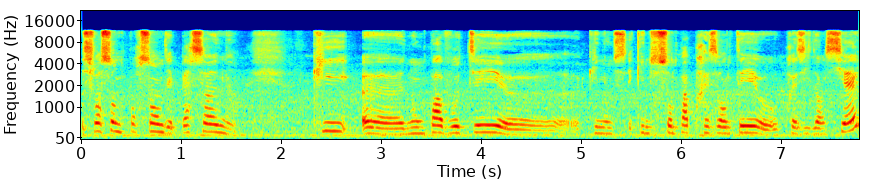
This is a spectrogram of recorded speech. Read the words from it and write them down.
60% des personnes qui euh, n'ont pas voté, euh, qui, qui, ne se sont pas présentées au présidentiel,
